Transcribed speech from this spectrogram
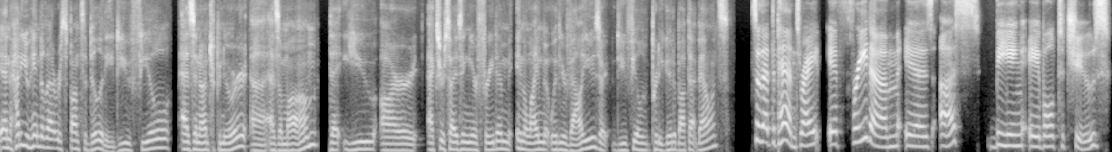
And how do you handle that responsibility? Do you feel as an entrepreneur, uh, as a mom, that you are exercising your freedom in alignment with your values? Or do you feel pretty good about that balance? So that depends, right? If freedom is us being able to choose,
